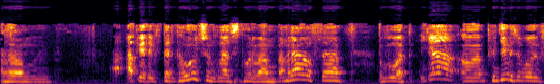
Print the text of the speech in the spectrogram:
э, ответ эксперта лучшим, значит он вам понравился. Вот. Я придерживаюсь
